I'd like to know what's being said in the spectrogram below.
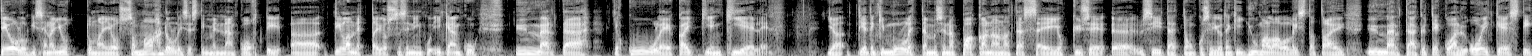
teologisena juttuna, jossa mahdollisesti mennään kohti uh, tilannetta, jossa se niin kuin ikään kuin ymmärtää ja kuulee kaikkien kielen. Ja tietenkin mulle tämmöisenä pakanana tässä ei ole kyse siitä, että onko se jotenkin jumalallista tai ymmärtääkö tekoäly oikeasti,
